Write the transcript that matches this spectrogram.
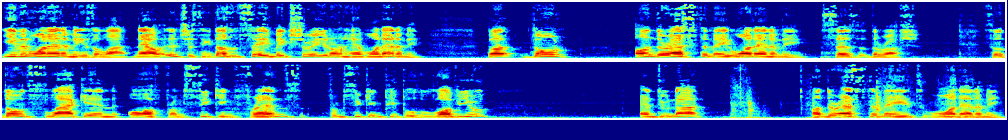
Even one enemy is a lot. Now, interesting, it doesn't say make sure you don't have one enemy. But don't underestimate one enemy, says the Rosh. So don't slacken off from seeking friends, from seeking people who love you, and do not underestimate one enemy.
